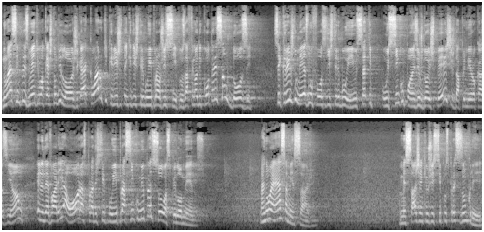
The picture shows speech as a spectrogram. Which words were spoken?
Não é simplesmente uma questão de lógica. É claro que Cristo tem que distribuir para os discípulos, afinal de contas, eles são doze. Se Cristo mesmo fosse distribuir os, sete, os cinco pães e os dois peixes da primeira ocasião, ele levaria horas para distribuir para cinco mil pessoas, pelo menos. Mas não é essa a mensagem. A mensagem é que os discípulos precisam crer.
